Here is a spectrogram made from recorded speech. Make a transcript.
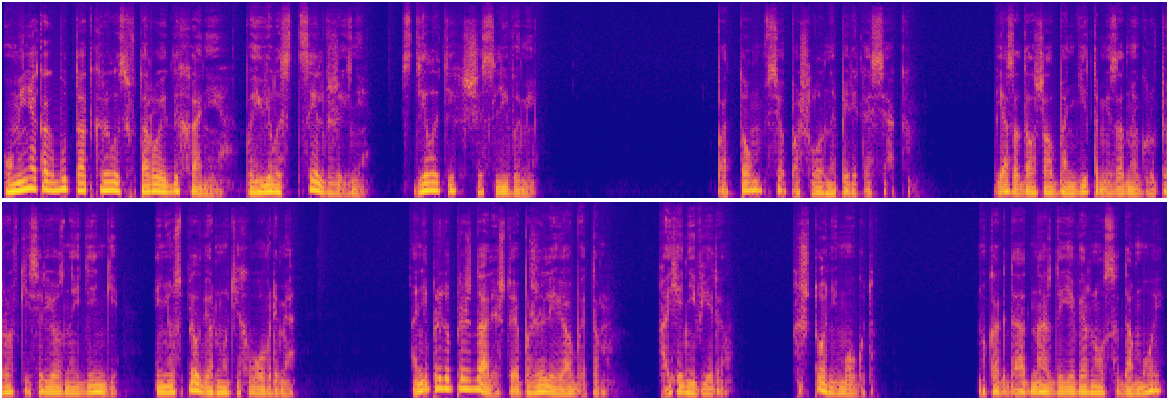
У меня как будто открылось второе дыхание, появилась цель в жизни — сделать их счастливыми. Потом все пошло наперекосяк. Я задолжал бандитам из одной группировки серьезные деньги и не успел вернуть их вовремя. Они предупреждали, что я пожалею об этом. А я не верил. Что они могут? Но когда однажды я вернулся домой,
